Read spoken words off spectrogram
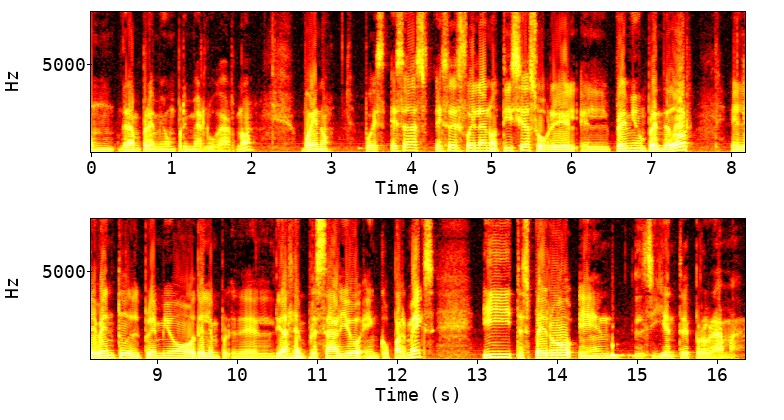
un gran premio, un primer lugar, ¿no? Bueno, pues esas, esa fue la noticia sobre el, premio emprendedor, el evento del premio del, del, Día del Empresario en Coparmex y te espero en el siguiente programa.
